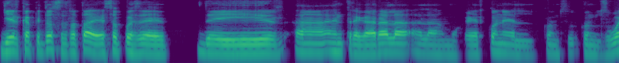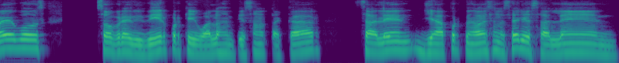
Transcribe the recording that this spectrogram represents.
Y el capítulo se trata de eso, pues de, de ir a entregar a la, a la mujer con, el, con, con los huevos, sobrevivir porque igual los empiezan a atacar. Salen ya por primera vez en la serie, salen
